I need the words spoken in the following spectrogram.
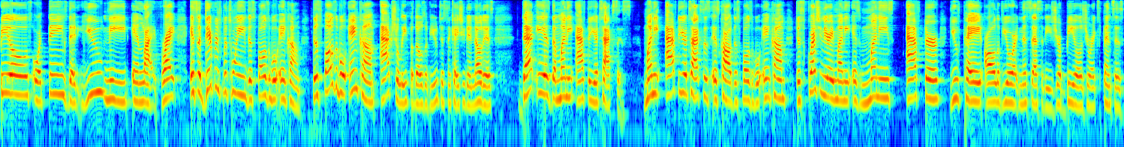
bills or things that you need in life, right? It's a difference between disposable income. Disposable income, actually, for those of you, just in case you didn't know this, that is the money after your taxes. Money after your taxes is called disposable income. Discretionary money is monies after you've paid all of your necessities, your bills, your expenses,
